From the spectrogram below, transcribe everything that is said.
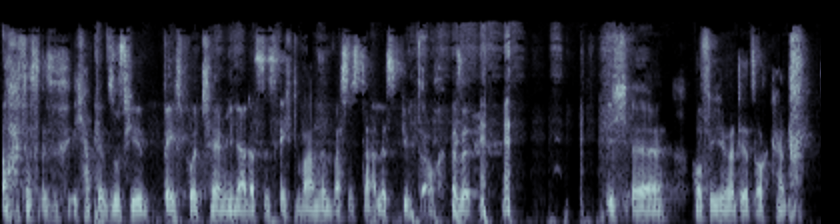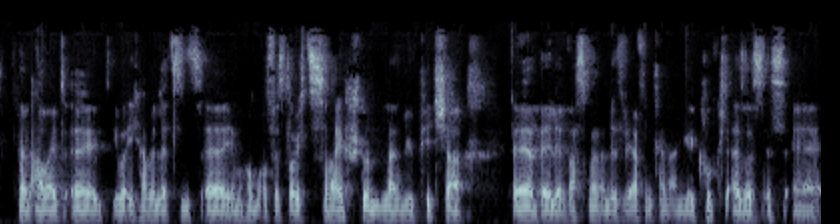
Ach, das ist, ich habe jetzt so viel Baseball-Termina, das ist echt Wahnsinn, was es da alles gibt auch. Also ich äh, hoffe, ihr hört jetzt auch kein, keine Arbeit. Äh, ich habe letztens äh, im Homeoffice, glaube ich, zwei Stunden lang die Pitcher äh, Bälle, was man alles werfen kann, angeguckt. Also es ist äh,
